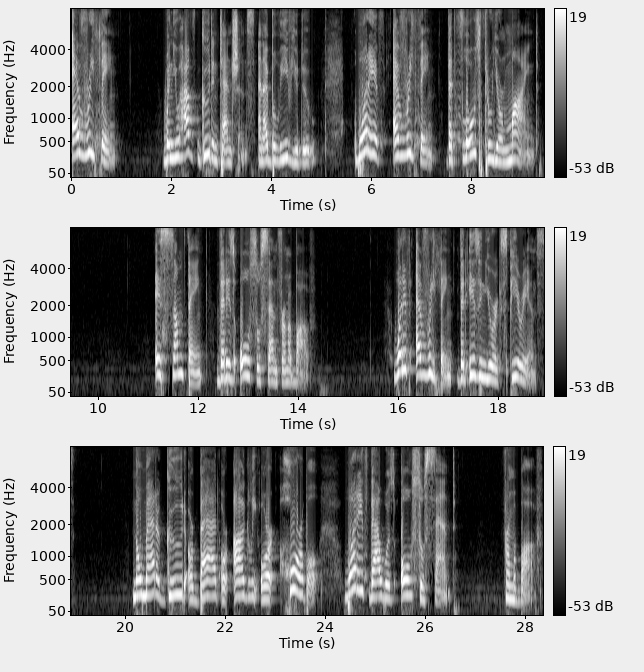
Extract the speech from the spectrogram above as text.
everything, when you have good intentions, and I believe you do, what if everything that flows through your mind is something that is also sent from above? What if everything that is in your experience, no matter good or bad or ugly or horrible, what if that was also sent from above?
